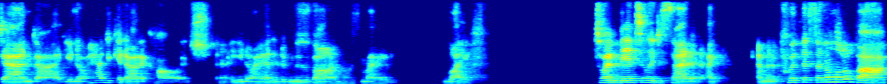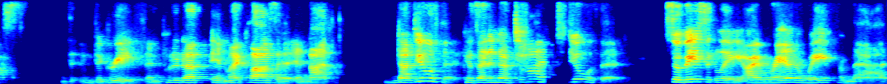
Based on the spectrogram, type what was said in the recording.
dad died. You know, I had to get out of college. Uh, you know, I had to move on with my life. So I mentally decided I, I'm going to put this in a little box, the, the grief, and put it up in my closet and not not deal with it because I didn't have time to deal with it. So basically, I ran away from that,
